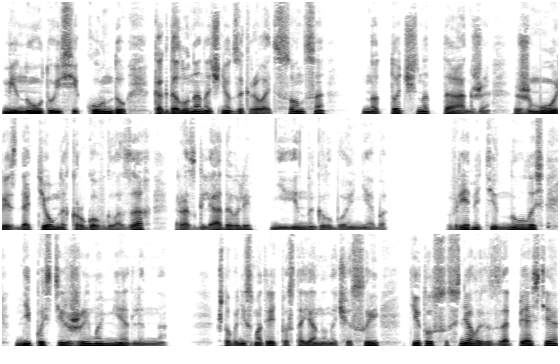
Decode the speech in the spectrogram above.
минуту и секунду, когда луна начнет закрывать солнце, но точно так же, жмурясь до темных кругов в глазах, разглядывали невинно-голубое небо. Время тянулось непостижимо медленно. Чтобы не смотреть постоянно на часы, Титус снял их с запястья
